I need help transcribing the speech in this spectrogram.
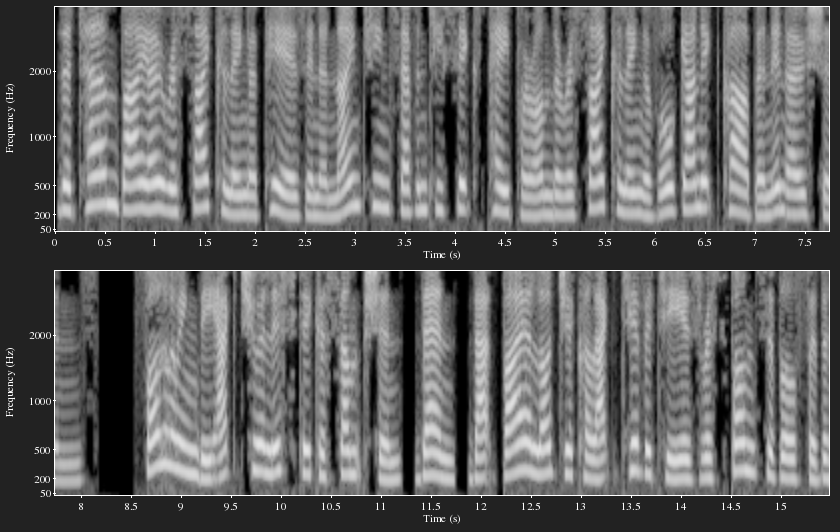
The term biorecycling appears in a 1976 paper on the recycling of organic carbon in oceans. Following the actualistic assumption, then, that biological activity is responsible for the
